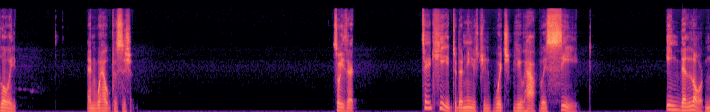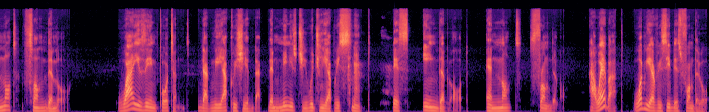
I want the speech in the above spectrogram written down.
going, and well positioned. So he said, Take heed to the ministry which you have received in the Lord, not from the Lord. Why is it important that we appreciate that the ministry which we have received is in the Lord and not from the Lord? However, what we have received is from the Lord,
